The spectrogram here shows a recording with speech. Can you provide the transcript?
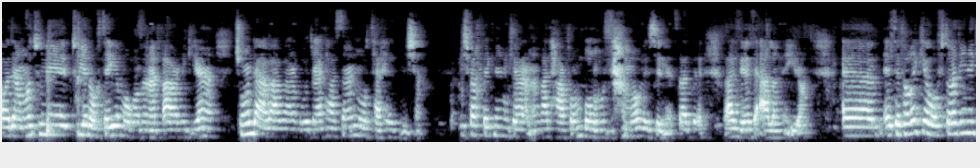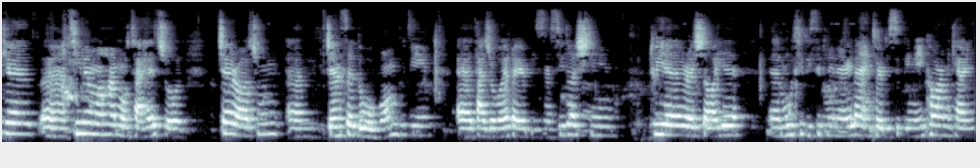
آدما توی نقطه مقاومت قرار می‌گیرن چون در برابر قدرت هستن متحد میشن. هیچ وقت فکر نمی‌کردم انقدر حرفام با مسما بشه نسبت به وضعیت الان ایران. اتفاقی که افتاد اینه که تیم ما هم متحد شد. چرا؟ چون جنس دوم بودیم تجربه غیر business ی داشتیم. توی رشته های multidisciplinary و interdisciplinary کار می‌کردیم.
